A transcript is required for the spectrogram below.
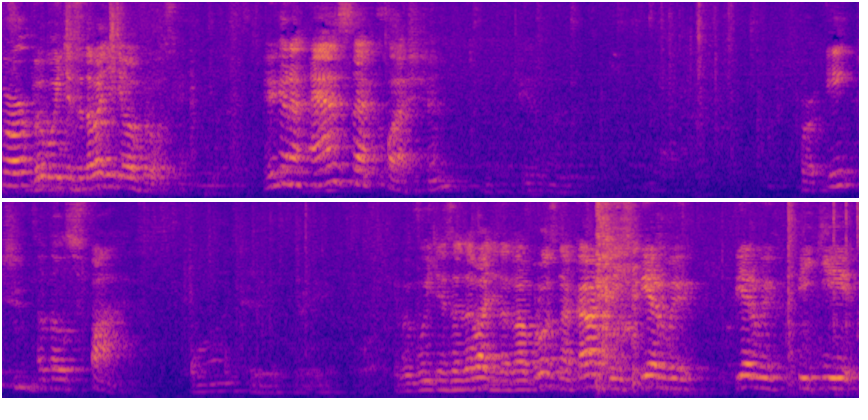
For, Вы будете задавать эти вопросы. you're gonna ask that question for each of those five. Вы будете задавать этот вопрос на каждый из первых, первых пяти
